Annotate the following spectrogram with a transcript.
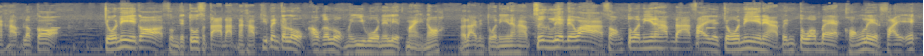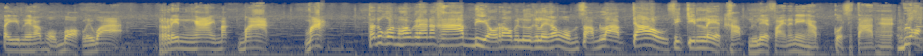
นะครับ แล้วก็ โจนี่ก็สุ่มจากตู้สตาร์ดัตนะครับที่เป็นกระโหลกเอากระโหลกมาอีโวในเลดใหม่เนาะเราได้เป็นตัวนี้นะครับ ซึ่งเรียกได้ว่า 2 ตัวนี้นะครับ ดาไซกับโจนี่เนี่ย เป็นตัวแบกของเลดไฟเอ็กตีมเลยครับผมบอกเลยว่าเล่นง่ายมาก ๆ มาก ถ้าทุกคนพร้อมกันแล้วนะครับ เดี๋ยวเราไปลุยกันเลยครับผมสำหรับเจ้าซิจินเลดครับ หรือเลดไฟนั่นเองครับ กดสตาร์ทฮะบล็อก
